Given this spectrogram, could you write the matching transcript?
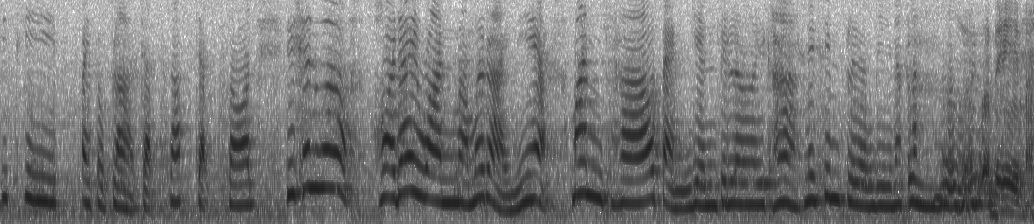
พิธีไปเปล่าๆจัดซับจัดซ้อนดิฉันว่าพอได้วันมาเมื่อไหร่เนี่ย มั่นเช้าแต่งเย็นไปเลยค่ะ ไม่สิ้นเปลืองดีนะคะ ก็ดีนะ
